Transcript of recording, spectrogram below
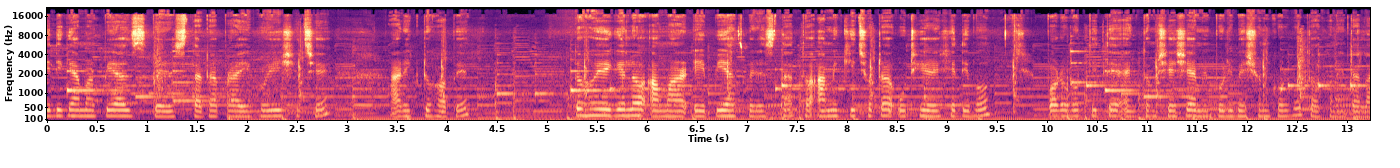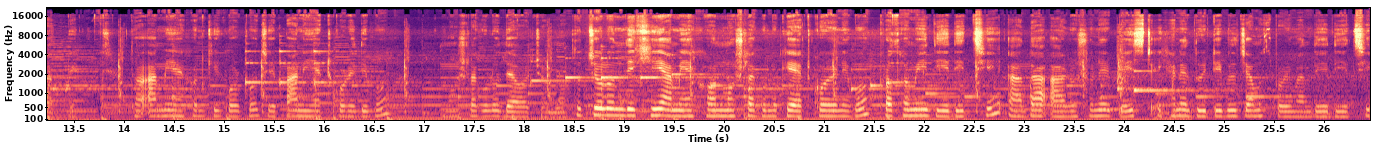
এদিকে আমার পেঁয়াজ বেরেস্তাটা প্রায় হয়ে এসেছে, আর একটু হবে। তো হয়ে গেল আমার এই পেঁয়াজ বেরেস্তা। তো আমি কিছুটা উঠিয়ে রেখে দেব। পরবর্তীতে একদম শেষে আমি পরিবেশন করব, তখন এটা লাগবে। তো আমি এখন কি করব যে পানি অ্যাড করে দেব। মশলাগুলো দেওয়ার জন্য। তো চলুন দেখি আমি এখন মশলাগুলোকে অ্যাড করে নেব। প্রথমেই দিয়ে দিচ্ছি আদা আর রসুনের পেস্ট এখানে দুই টেবিল চামচ পরিমাণ দিয়ে দিয়েছি।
